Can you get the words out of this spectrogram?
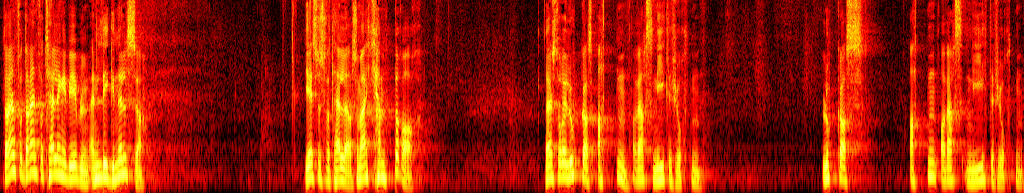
Det er, en, det er en fortelling i Bibelen, en lignelse, Jesus forteller, som er kjemperar. Den står i Lukas 18, vers 9-14. Lukas 18, vers 9-14.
